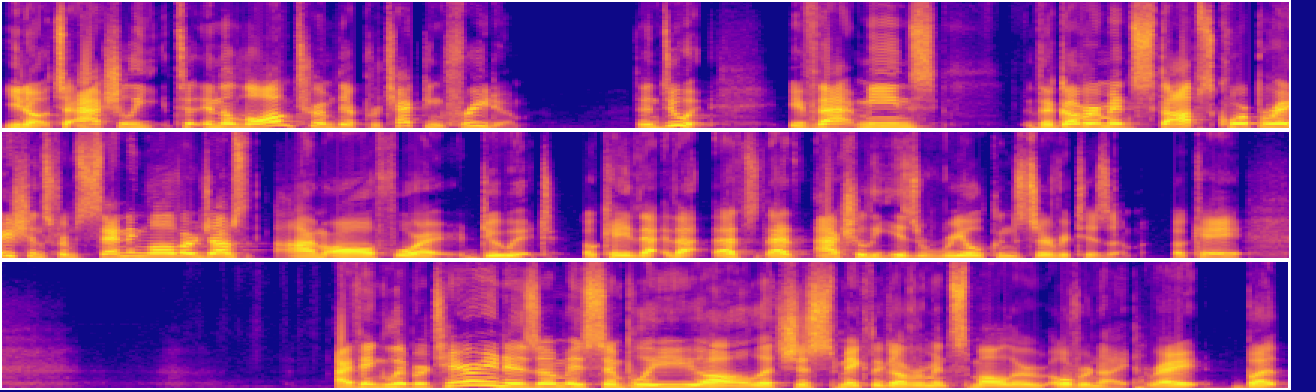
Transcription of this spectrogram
you know, to actually, to, in the long term, they're protecting freedom, then do it. If that means the government stops corporations from sending all of our jobs, I'm all for it. Do it. Okay, that, that that's that actually is real conservatism. Okay. I think libertarianism is simply, oh, let's just make the government smaller overnight, right? But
